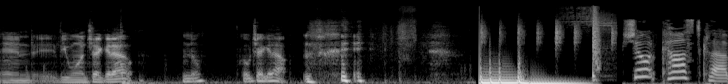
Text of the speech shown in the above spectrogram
And if you want to check it out, you know, go check it out. Short Cast Club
